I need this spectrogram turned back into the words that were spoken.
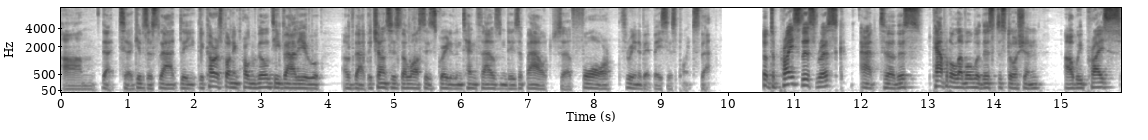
um, that uh, gives us that. The, the corresponding probability value of that, the chances the loss is greater than 10,000 is about uh, four, three and a bit basis points there. So to price this risk at uh, this capital level with this distortion, uh, we price,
